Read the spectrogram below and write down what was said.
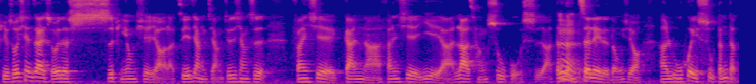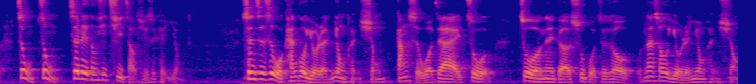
比如说现在所谓的食品用泻药了，直接这样讲，就是像是番泻干啊、番泻叶啊、腊肠素果实啊等等嗯这类的东西哦，啊，芦荟素等等，这种这种这类东西，其实早期是可以用的，甚至是我看过有人用很凶，当时我在做做那个蔬果汁的时候，那时候有人用很凶。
